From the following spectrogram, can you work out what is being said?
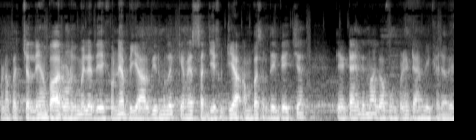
ਹੁਣ ਆਪਾਂ ਚੱਲੇ ਆਂ ਬਾਹਰ, ਰੌਣਕ ਮੇਲੇ ਦੇਖ ਆਉਂਦੇ ਆ, ਬਾਜ਼ਾਰ ਵੀਰ ਮਤਲਬ ਕਿਵੇਂ ਸੱਜੇ ਸੁੱਜੇ ਆ ਅੰਮ੍ਰਿਤਸਰ ਦੇ ਵਿੱਚ। ਤੇ ਟਾਈਮ ਕਿੰਨਾ ਹੈਗਾ ਫੋਨ ਪਣੀ ਟਾਈਮ ਦੇਖਿਆ ਜਾਵੇ।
